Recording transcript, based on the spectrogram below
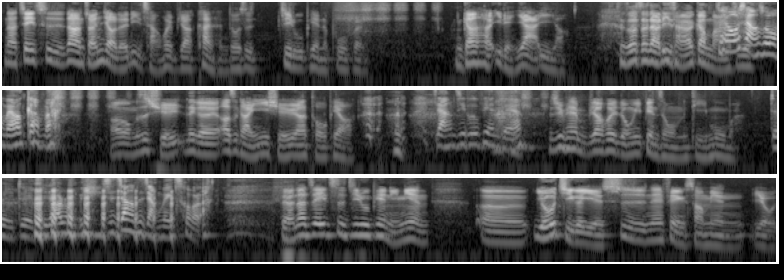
那这一次，当然转角的立场会比较看很多是纪录片的部分。你刚刚还有一点讶异啊，你说转角立场要干嘛？对，我想说我们要干嘛？哦，我们是学那个奥斯卡影艺学院要投票，讲纪录片怎样？纪录片比较会容易变成我们题目嘛？对对，比较容易是这样子讲，没错啦。对啊，那这一次纪录片里面，呃，有几个也是 Netflix 上面有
